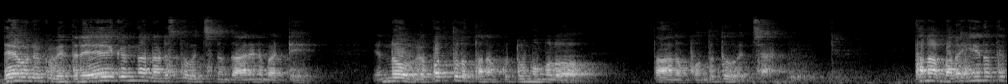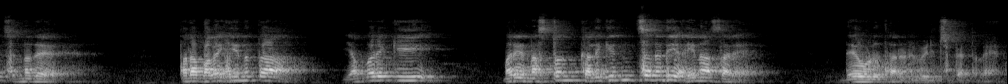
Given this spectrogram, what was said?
దేవునికి వ్యతిరేకంగా నడుస్తూ వచ్చిన దానిని బట్టి ఎన్నో విపత్తులు తన కుటుంబంలో తాను పొందుతూ వచ్చాడు. తన బలహీనత చిన్నదే. తన బలహీనత ఎవరికీ మరి నష్టం కలిగించనిది అయినా సరే దేవుడు తనను విడిచిపెట్టలేదు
